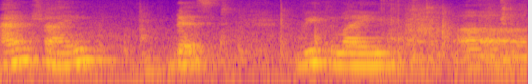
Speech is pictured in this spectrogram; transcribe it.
I am trying best with my uh,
